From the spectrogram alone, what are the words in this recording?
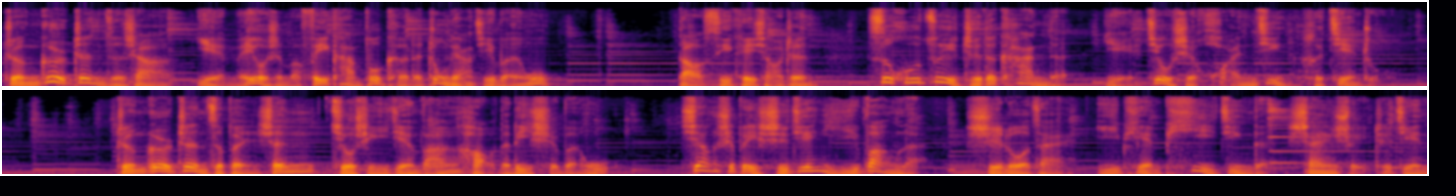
整个镇子上也没有什么非看不可的重量级文物。到 CK 小镇，似乎最值得看的也就是环境和建筑。整个镇子本身就是一件完好的历史文物，像是被时间遗忘了，失落在一片僻静的山水之间。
